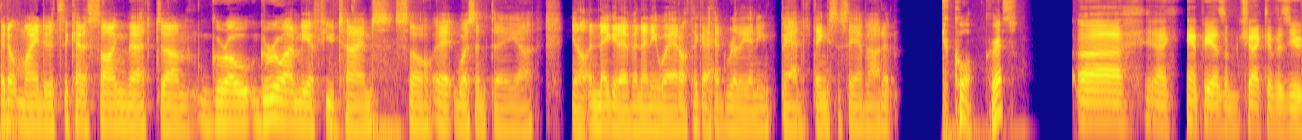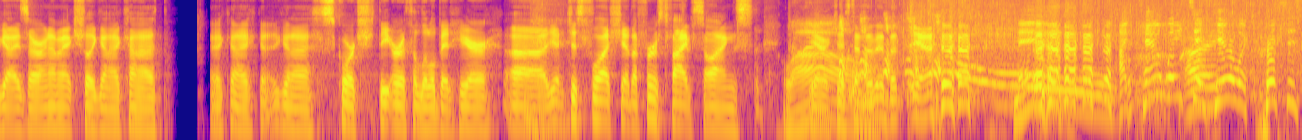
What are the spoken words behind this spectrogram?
I don't mind it. It's the kind of song that um, grow grew on me a few times, so it wasn't a uh, you know a negative in any way. I don't think I had really any bad things to say about it. Cool. Chris? uh, yeah, I can't be as objective as you guys are, and I'm actually gonna kind of. Gonna, gonna, gonna scorch the earth a little bit here. Uh, yeah, just flush. Yeah, the first five songs. Wow. Yeah, just in the, the yeah. Man, I can't wait to right. hear what Chris's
